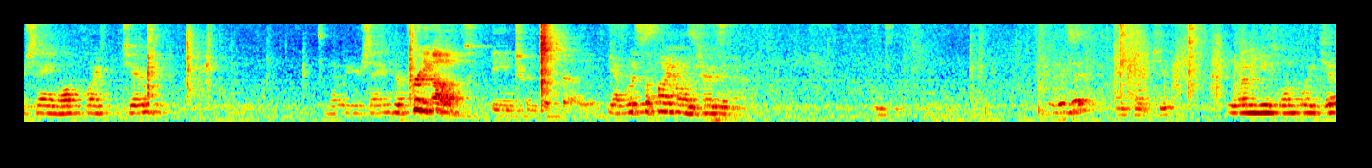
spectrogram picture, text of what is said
you're saying one point two? Is that what you're saying? They're pretty No. close. the intrinsic value. Yeah, what's the final intrinsic value? What is it? One point two. You wanna use one point two?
